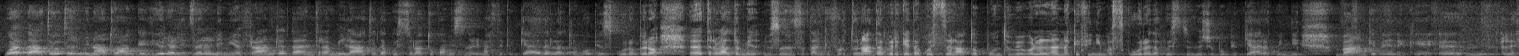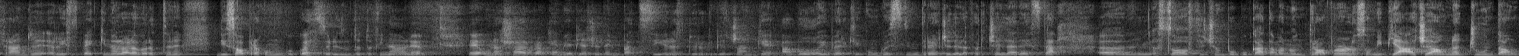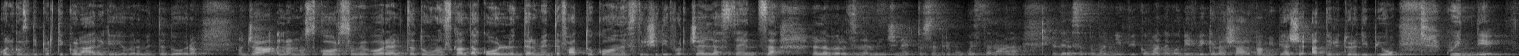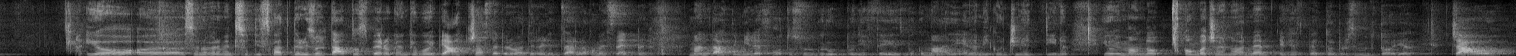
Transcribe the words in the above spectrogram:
Guardate, ho terminato anche di realizzare le mie frange da entrambi i lati, da questo lato qua mi sono rimaste più chiare, dall'altro un po' più scuro, però eh, tra l'altro mi sono stata anche fortunata perché da questo lato appunto avevo la lana che finiva scura, da questo invece un po' più chiara, quindi va anche bene che ehm, le frange rispecchino la lavorazione di sopra. Comunque questo è il risultato finale, è una sciarpa che a me piace da impazzire, spero che piaccia anche a voi perché con questo intreccio della forcella resta ehm, soffice, un po' bucata ma non troppo, non lo so, mi piace, ha una aggiunta un qualcosa di particolare che io veramente adoro. Già l'anno scorso avevo realizzato uno scaldacollo interamente fatto con le strisce di forcella senza la lavorazione dell'uncinetto, sempre con questa lana ed era stato magnifico, ma devo dirvi che la sciarpa mi piace addirittura di più, quindi io eh, sono veramente soddisfatta del risultato, spero che anche voi piaccia, se provate a realizzarla come sempre mandatemi le foto sul gruppo di Facebook Mari e le amiche uncinettine. Io vi mando un bacio enorme e vi aspetto al prossimo tutorial. Ciao!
